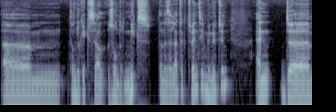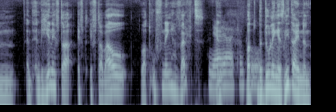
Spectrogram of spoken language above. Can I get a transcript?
Ehm, dan doe ik zelf zonder niks. Dan is het letterlijk 20 minuten. En de, in, het begin heeft dat, heeft, heeft dat wel wat oefening gevergd. Ja, En ja, ik wat cool. bedoeling is niet dat je een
